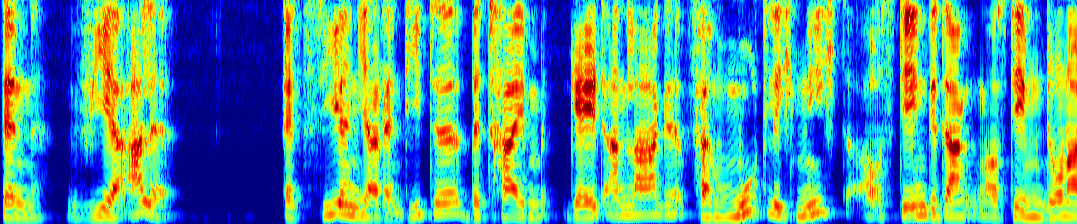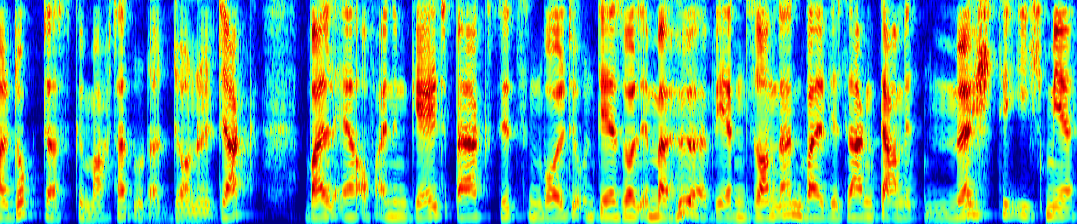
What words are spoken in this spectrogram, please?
Denn wir alle erzielen ja Rendite, betreiben Geldanlage, vermutlich nicht aus dem Gedanken, aus dem Donald Duck das gemacht hat oder Donald Duck, weil er auf einem Geldberg sitzen wollte und der soll immer höher werden, sondern weil wir sagen, damit möchte ich mir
